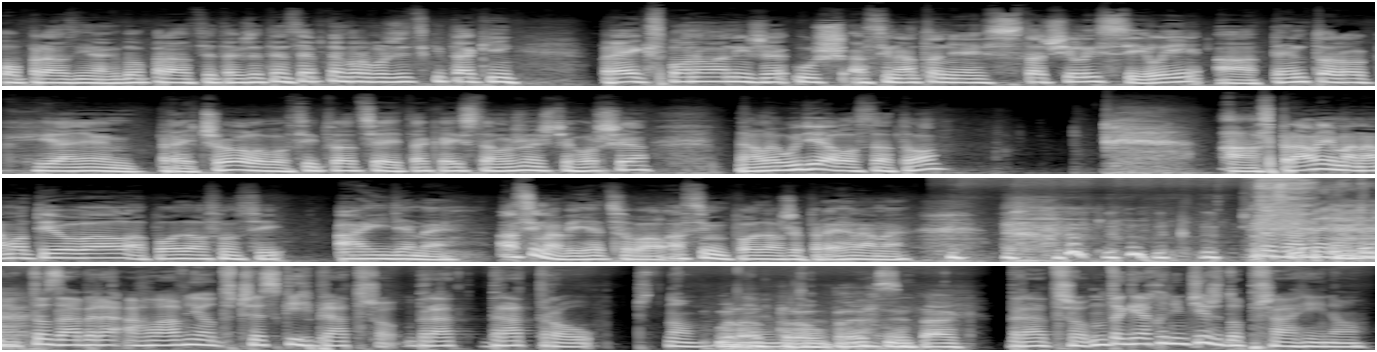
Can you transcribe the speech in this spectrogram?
po prázdninách do práce, takže ten september bol vždy taký preexponovaní, že už asi na to nestačili síly a tento rok, ja neviem prečo, lebo situácia je taká istá, možno ešte horšia, ale udialo sa to a správne ma namotivoval a povedal som si, a ideme. Asi ma vyhecoval, asi mi povedal, že prehráme. To zaberá, to zaberá a hlavne od českých bratro, brat, bratrov. No, Bratrov, neviem, presne asi. tak. Bratrov. No tak ja chodím tiež do Prahy, no.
